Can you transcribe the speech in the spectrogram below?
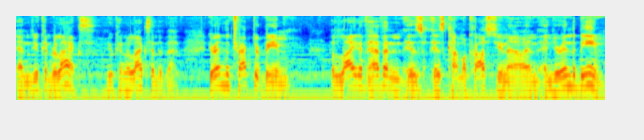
And you can relax. You can relax into that. You're in the tractor beam. The light of heaven is, is come across you now, and, and you're in the beam.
